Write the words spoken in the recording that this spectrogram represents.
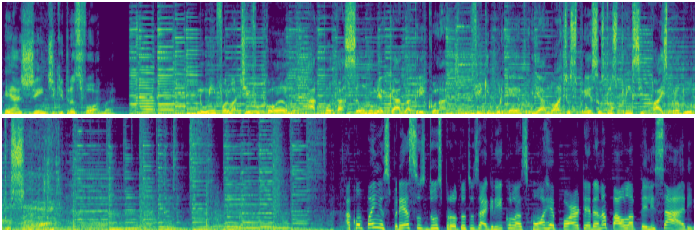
é a gente que transforma. No informativo Coamo, a cotação do mercado agrícola. Fique por dentro e anote os preços dos principais produtos. Acompanhe os preços dos produtos agrícolas com a repórter Ana Paula Pelissari.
